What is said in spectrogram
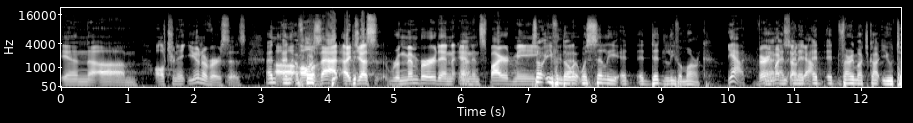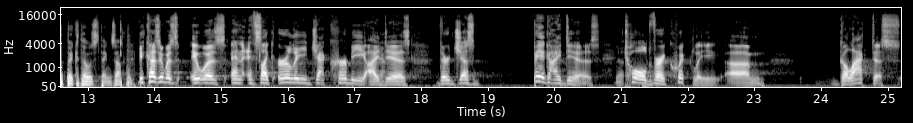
in um, alternate universes. And, and uh, of all course, of that, I just remembered and, yeah. and inspired me. So even though that. it was silly, it, it did leave a mark. Yeah, very uh, much and, so. And it, yeah. it, it, very much got you to pick those things up. Because it was, it was, and it's like early Jack Kirby ideas. Yeah. They're just big ideas yeah. told very quickly. Um, Galactus,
